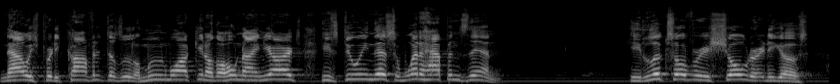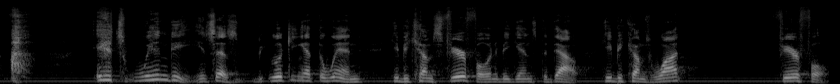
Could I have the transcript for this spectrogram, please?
Now he's pretty confident, does a little moonwalk, you know, the whole nine yards. He's doing this. And what happens then? He looks over his shoulder and he goes, ah, It's windy. He says, looking at the wind, he becomes fearful and he begins to doubt. He becomes what? Fearful.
